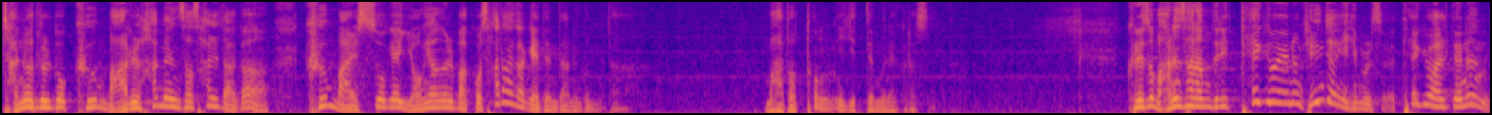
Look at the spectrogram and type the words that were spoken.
자녀들도 그 말을 하면서 살다가 그 말 속에 영향을 받고 살아가게 된다는 겁니다. 마더통이기 때문에 그렇습니다. 그래서 많은 사람들이 태교에는 굉장히 힘을 써요. 태교할 때는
